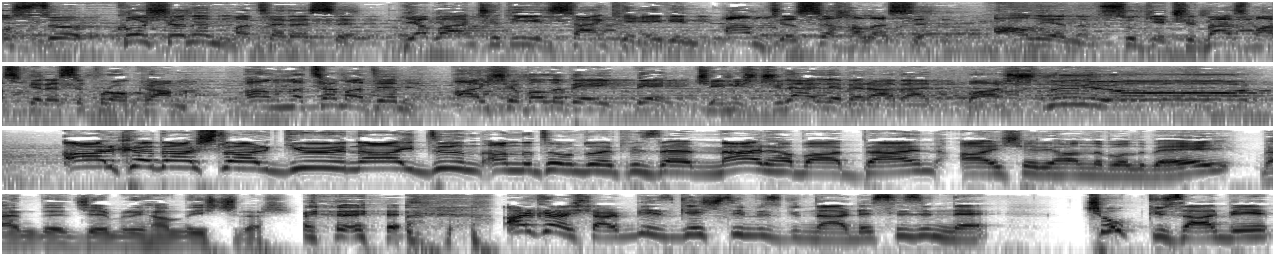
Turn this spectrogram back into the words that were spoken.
dostu, koşanın matarası. Yabancı değil sanki evin amcası halası. Ağlayan'ın su geçirmez maskarası program. Anlatamadım Ayşe Balıbey ve Cemişçilerle beraber başlıyor. Arkadaşlar günaydın anlatamadım hepinize merhaba ben Ayşe Rihanna Balıbey. Ben de Cem Rihanlı işçiler. Arkadaşlar biz geçtiğimiz günlerde sizinle çok güzel bir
